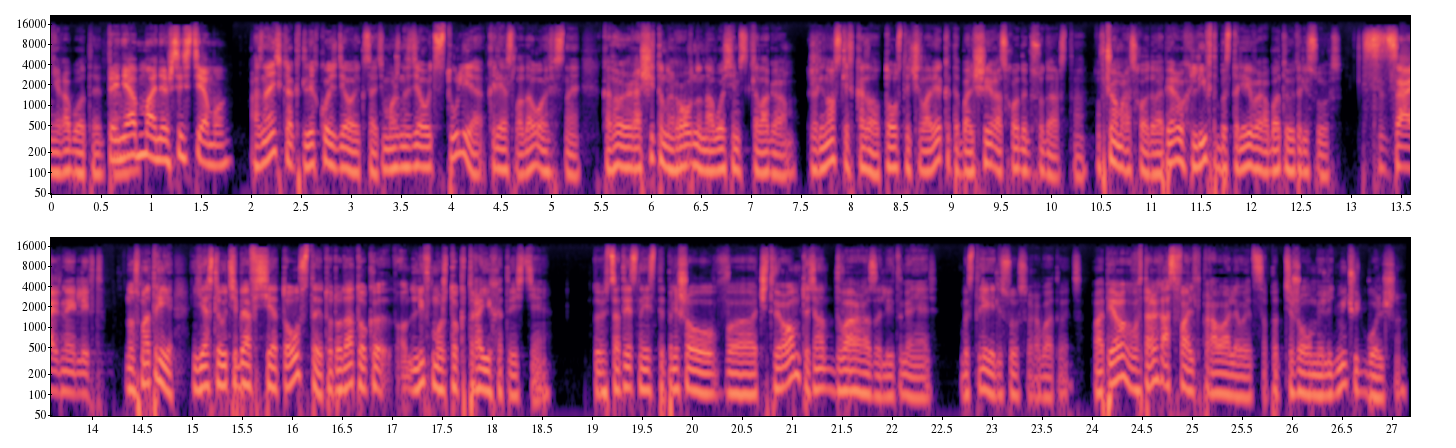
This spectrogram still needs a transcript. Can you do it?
не работает. Ты да. не обманешь систему. А знаете, как это легко сделать, кстати? Можно сделать стулья, кресла, да, офисные, которые рассчитаны ровно на 80 килограмм. Жириновский сказал, толстый человек — это большие расходы государства. Ну в чем расходы? Во-первых, лифт быстрее вырабатывает ресурс. Социальный лифт. Но смотри, если у тебя все толстые, то туда только лифт может только троих отвезти. То есть, соответственно, если ты пришел в четвером, то тебе надо два раза лифт гонять. Быстрее ресурс вырабатывается. Во-первых. Во-вторых, асфальт проваливается под тяжелыми людьми чуть больше.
